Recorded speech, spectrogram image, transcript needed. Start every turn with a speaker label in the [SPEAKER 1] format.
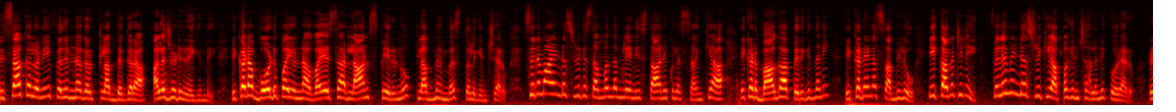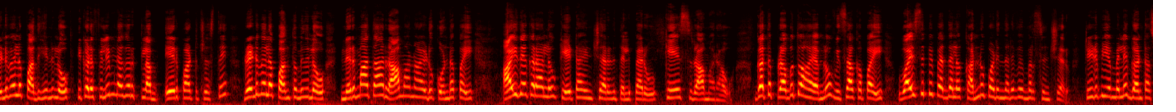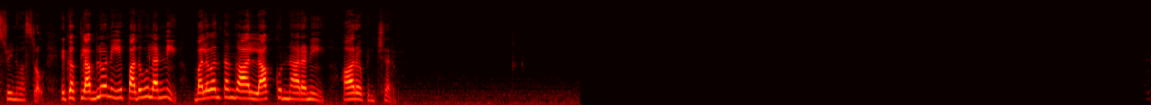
[SPEAKER 1] విశాఖలోని film Nagar club దగ్గర అలజడి రేగింది. ఇక్కడ బోర్డుపై ఉన్న వైఎస్ఆర్ లాన్స్ పేరును క్లబ్ మెంబర్స్ తొలగించారు. సినిమా ఇండస్ట్రీకి సంబంధం లేని స్థానికుల సంఖ్య ఇక్కడ బాగా పెరిగిందని ఇక్కడైన సభ్యులు ఈ కమిటీని ఫిలిం ఇండస్ట్రీకి అప్పగించాలని కోరారు. రెండు వేల పదిహేనులో ఇక్కడ ఫిలిం నగర్ క్లబ్ ఏర్పాటు చేస్తే రెండు వేల పంతొమ్మిదిలో నిర్మాత రామానాయుడు కొండపై ఐదెకరాలు కేటాయించారని తెలిపారు కెఎస్ రామారావు. గత ప్రభుత్వ హయాంలో విశాఖపై వైసీపీ పెద్దల కన్ను పడిందని విమర్శించారు. TDP MLA Ganta Srinivasarao. ఇక క్లబ్లోని పదవులన్నీ బలవంతంగా లాక్కున్నారని ఆరోపించారు.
